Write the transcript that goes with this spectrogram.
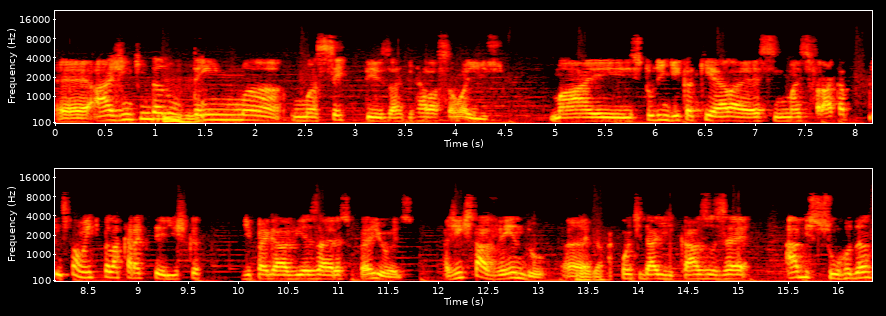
É, a gente ainda não uhum. tem uma, uma certeza em relação a isso mas tudo indica que ela é sim mais fraca, principalmente pela característica de pegar vias aéreas superiores. A gente está vendo é, a quantidade de casos é absurda,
